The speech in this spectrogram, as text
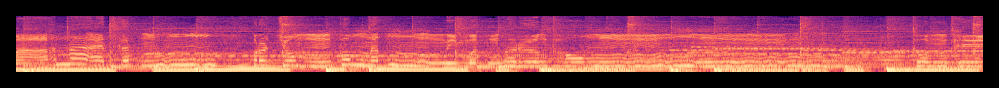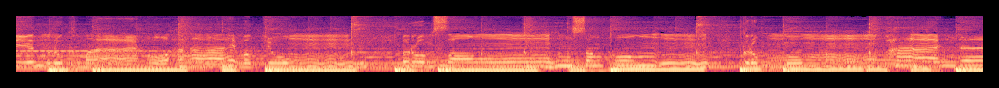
ម៉ាណែតគិត ប្រជុំគុំនិតនិមិត្តរឿងធំធនធានមនុស្សខ្មែរហោហាយមកជុំរួមសងសង្គមគ្រប់មុំផែនដី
